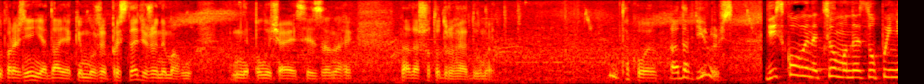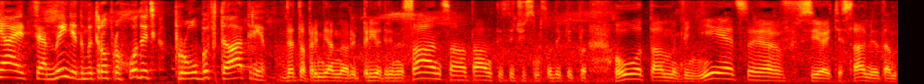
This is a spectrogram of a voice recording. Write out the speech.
упражнення, да, яким уже присідати вже не можу. Не виходить із-за ноги. Треба щось друге думати. Ну, такое, адаптуєшся. Військовий на цьому не зупиняється. Нині Дмитро проходить проби в театрі. Где-то примерно период Ренессанса, там, 1700 какой-то год, там, Венеция, все эти сами, там,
